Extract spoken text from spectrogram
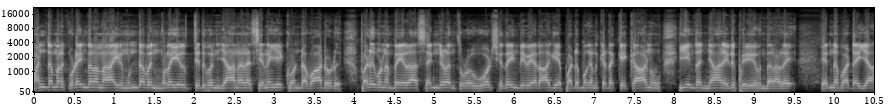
மண்டமன் குடைந்தனன் ஆயின் முண்டவன் முறையில் திடுவன் யானன சினையை கொண்ட வாடோடு படுமணம் பெயரா செங்கடன் துழவோள் சிதைந்து வேறாகிய படுமகன் கிடக்கை காணும் இந்த ஞானிலும் பெயர்ந்தனாலே என்ன பாட்டு ஐயா?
